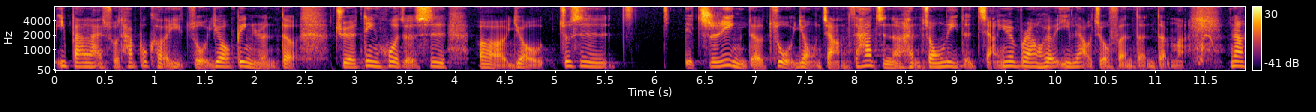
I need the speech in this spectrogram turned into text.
一般来说，他不可以左右病人的决定，或者是呃有就是。指引的作用，这样子，他只能很中立的讲，因为不然会有医疗纠纷等等嘛。那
